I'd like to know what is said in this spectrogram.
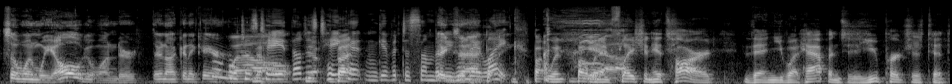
So when we all go under, they're not going to care. They'll just take they'll just No, take but- it and give it to somebody Exactly. who they like. But when but when inflation hits hard, then you what happens is you purchased it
